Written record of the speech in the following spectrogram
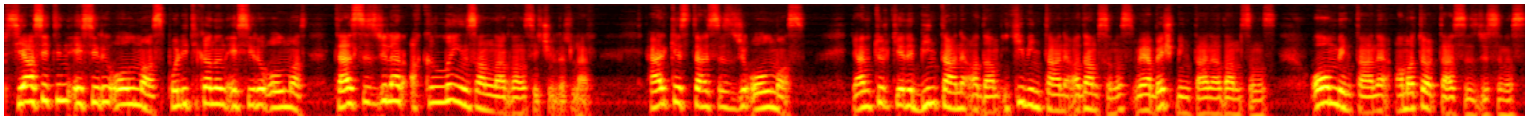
Siyasetin esiri olmaz. Politikanın esiri olmaz. Telsizciler akıllı insanlardan seçilirler. Herkes telsizci olmaz. Yani Türkiye'de bin tane adam, iki bin tane adamsınız veya beş bin tane adamsınız. On bin tane amatör telsizcisiniz.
